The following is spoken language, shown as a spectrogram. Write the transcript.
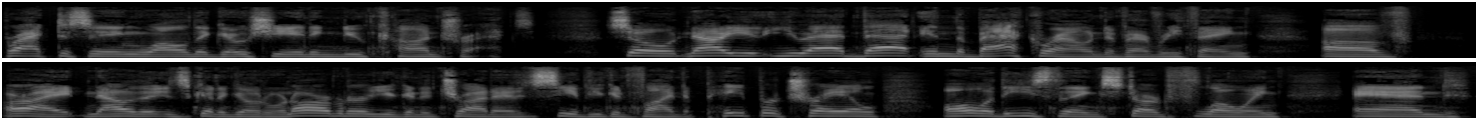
practicing while negotiating new contracts. So now you you add that in the background of everything of all right, now that it's going to go to an arbiter, you're going to try to see if you can find a paper trail. All of these things start flowing, and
